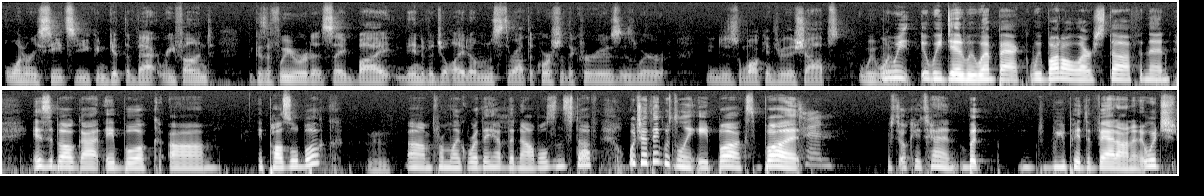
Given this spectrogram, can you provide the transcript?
one receipt so you can get the VAT refund? Because if we were to say buy the individual items throughout the course of the cruise, as we're just walking through the shops, we We we did. We went back. We bought all our stuff, and then Isabel got a book, um, a puzzle book, Mhm. um, from like where they have the novels and stuff, which I think was only eight bucks, but Ten. it was okay ten. But we paid the VAT on it, which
